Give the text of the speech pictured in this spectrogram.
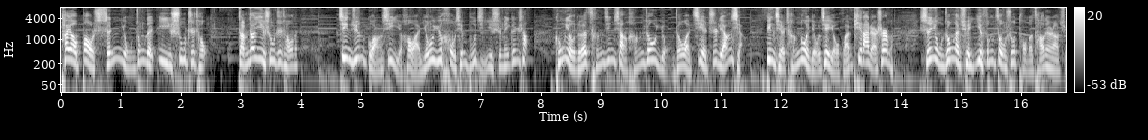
他要报沈永忠的一书之仇。怎么叫一书之仇呢？进军广西以后啊，由于后勤补给一时没跟上，孔有德曾经向衡州、永州啊借支粮饷。并且承诺有借有还，屁大点事儿嘛？沈永忠啊，却一封奏书捅到朝廷上去，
